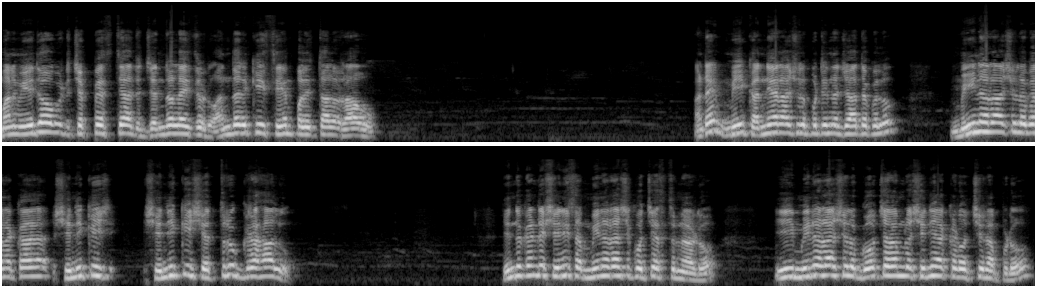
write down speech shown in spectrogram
మనం ఏదో ఒకటి చెప్పేస్తే అది జనరలైజ్డ్ అందరికీ సేమ్ ఫలితాలు రావు. అంటే మీ కన్యా రాశిలో పుట్టిన జాతకులు మీనరాశులు గనక శనికి శనికి శత్రుగ్రహాలు. ఎందుకంటే శని మీనరాశికి వచ్చేస్తున్నాడు. ఈ మీనరాశిలో గోచరంలో శని అక్కడ వచ్చినప్పుడు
